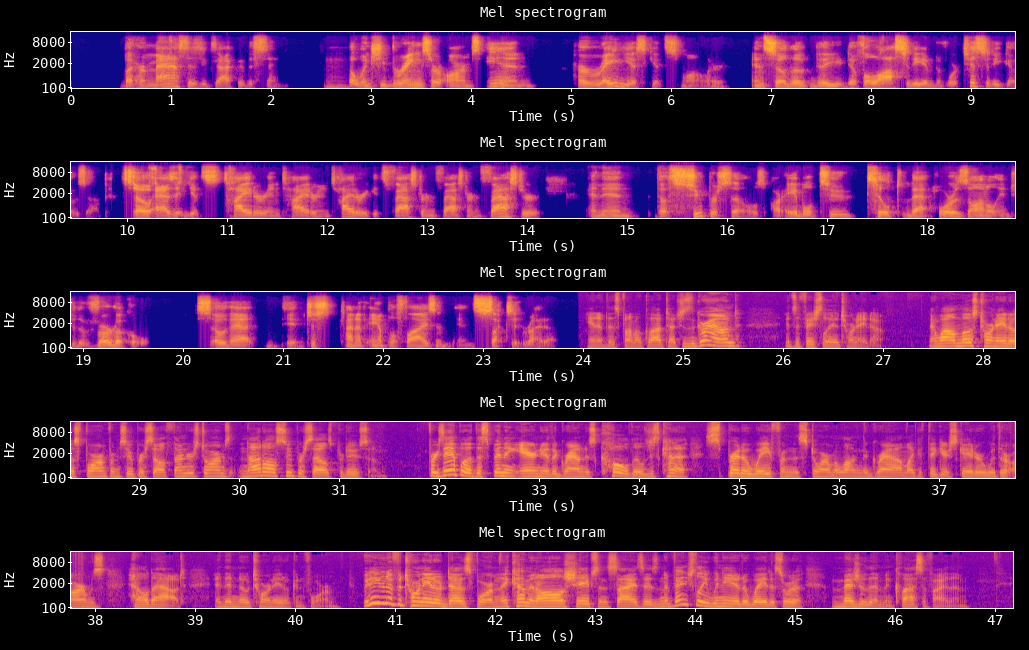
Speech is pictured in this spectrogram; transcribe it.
but her mass is exactly the same. Mm-hmm. But when she brings her arms in, her radius gets smaller and so the, the, the velocity of the vorticity goes up. So as it gets tighter and tighter and tighter it gets faster and faster and faster and then the supercells are able to tilt that horizontal into the vertical so that it just kind of amplifies and, and sucks it right up. And if this funnel cloud touches the ground it's officially a tornado. Now while most tornadoes form from supercell thunderstorms not all supercells produce them for example, if the spinning air near the ground is cold, it'll just kind of spread away from the storm along the ground like a figure skater with their arms held out, and then no tornado can form. But even if a tornado does form, they come in all shapes and sizes, and eventually we needed a way to sort of measure them and classify them.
